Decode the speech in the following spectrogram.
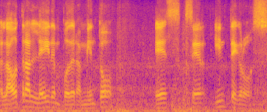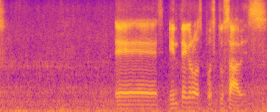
la otra ley de empoderamiento es ser íntegros. íntegros, pues tú sabes,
